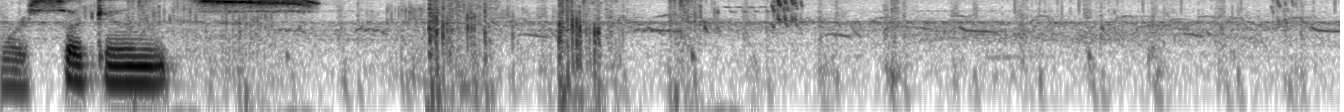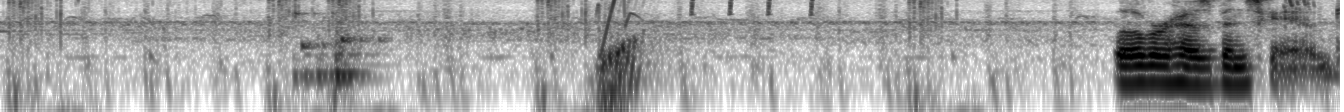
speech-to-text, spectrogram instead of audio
More seconds. Clover has been scanned.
